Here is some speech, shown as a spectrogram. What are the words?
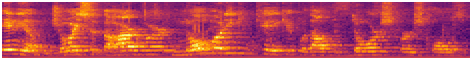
any of them, Joyce at the hardware, nobody can take it without the doors first closing.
